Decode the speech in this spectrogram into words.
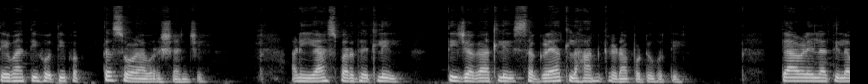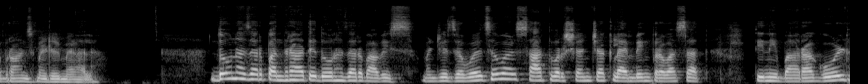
तेव्हा ती होती फक्त सोळा वर्षांची. आणि या स्पर्धेतली ती जगातली सगळ्यात लहान क्रीडापटू होती. त्यावेळेला तिला ब्रॉन्झ मेडल मिळालं. दोन हजार पंधरा ते दोन हजार बावीस म्हणजे जवळजवळ सात वर्षांच्या क्लाइम्बिंग प्रवासात तिने बारा गोल्ड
